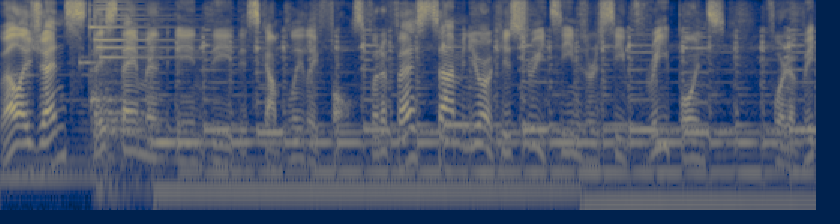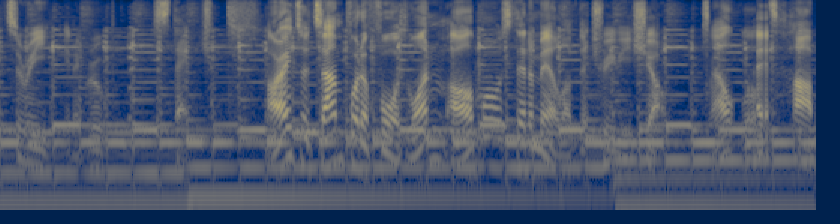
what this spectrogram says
Well, gents, this statement indeed is completely false. For the first time in Euro history, teams received three points for a victory in a group stage. Alright, so time for the fourth one, almost in the middle of the trivia show. Well, let's hop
